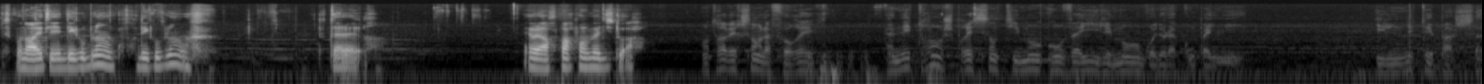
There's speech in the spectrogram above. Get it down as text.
Parce qu'on aurait été des gobelins contre des gobelins. Tout à l'heure. Et voilà, on repart pour le mode histoire. En traversant la forêt, un étrange pressentiment envahit les membres de la compagnie. Ils n'étaient pas seuls.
